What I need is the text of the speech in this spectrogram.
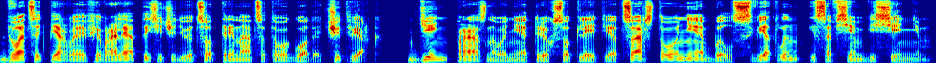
21 февраля 1913 года, четверг. День празднования трехсотлетия царствования был светлым и совсем весенним.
